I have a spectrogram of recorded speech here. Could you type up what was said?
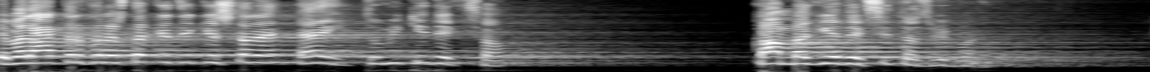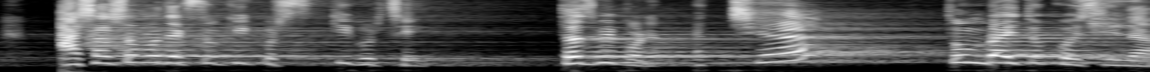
এবার রাতের ফেরেস্তাকে জিজ্ঞেস করে, এই, তুমি কি দেখছ? আমরা গিয়ে দেখছি তসবি পড়ে। আসার সময় দেখছ কি করছে কি করছে? তসবি পড়ে। আচ্ছা তোমরাই তো কইছিলা,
